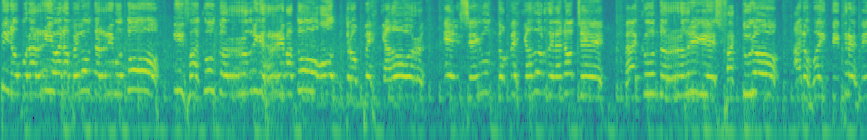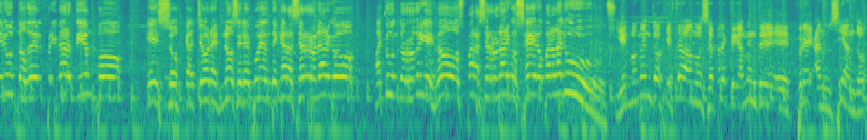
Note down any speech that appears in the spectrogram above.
vino por arriba la pelota, rebotó y Facundo Rodríguez remató otro pescador, el segundo pescador de la noche. Facundo Rodríguez facturó a los 23 minutos del primer tiempo. Esos cachores no se le pueden dejar a Cerro Largo. Facundo Rodríguez 2 para Cerro Largo 0 para la luz. Y en momentos que estábamos eh, prácticamente eh, preanunciando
